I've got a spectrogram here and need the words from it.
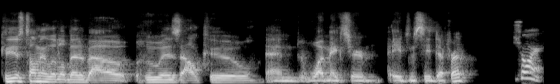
can you just tell me a little bit about who is Alku and what makes your agency different? Sure.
